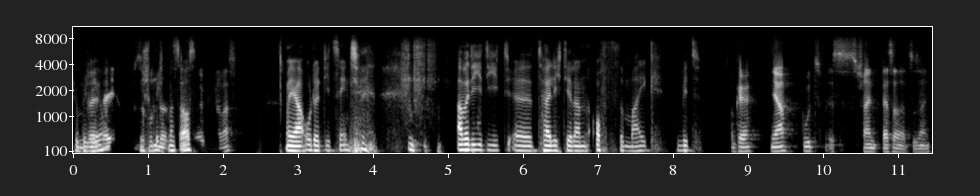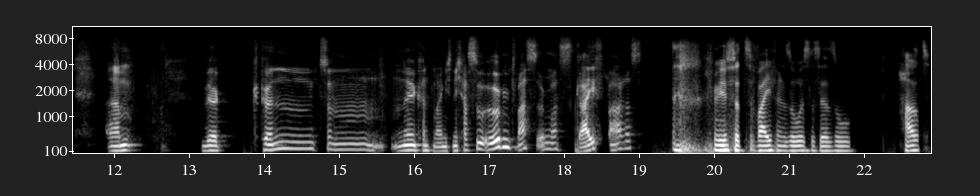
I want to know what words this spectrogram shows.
Jubiläum? Wie spricht man es aus? Oder was? Ja, oder die zehnte. aber die, die äh, teile ich dir dann off the mic mit. Okay, ja, gut. Es scheint besser zu sein. Ähm, wir Könnten. Ne, könnten wir eigentlich nicht. Hast du irgendwas, irgendwas Greifbares? wir verzweifeln so, ist es ja so hart.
